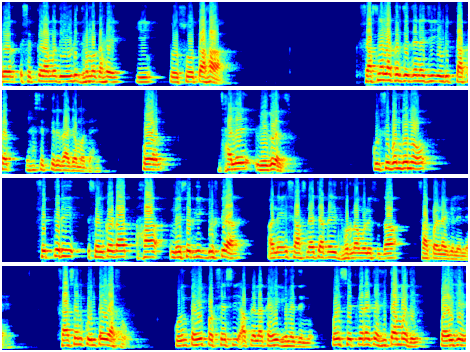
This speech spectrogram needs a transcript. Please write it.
तर शेतकऱ्यामध्ये एवढी धमक आहे की तो स्वतः शासनाला कर्ज देण्याची एवढी ताकद ह्या शेतकरी राजामध्ये आहे. पण झाले वेगळंच. कृषी बंधूनो शेतकरी संकटात हा नैसर्गिक दृष्ट्या आणि शासनाच्या काही धोरणामुळे सुद्धा सापडला गेलेले आहे शासन कोणतंही असो कोणत्याही पक्षाशी आपल्याला काही घेणं देणे पण शेतकऱ्याच्या हितामध्ये पाहिजे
